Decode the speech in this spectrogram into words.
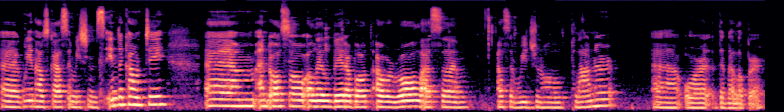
uh, greenhouse gas emissions in the county, um, and also a little bit about our role as a, as a regional planner uh, or developer.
